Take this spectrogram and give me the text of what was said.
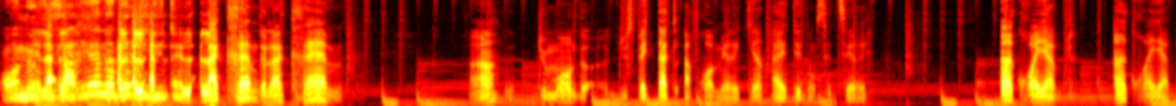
On ne vous la- a rien interdit la- du tout. la crème de la crème hein, du monde du spectacle afro-américain a été dans cette série. Incroyable. Incroyable.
